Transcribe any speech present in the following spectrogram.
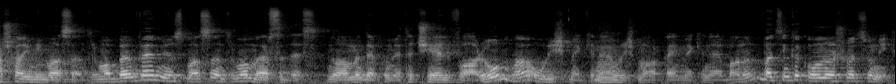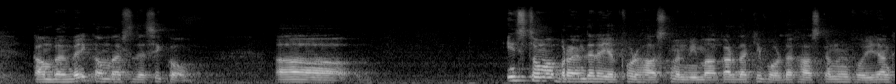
աշխարհի մի մասը ընտրում է BMW, մյուս մասը ընտրում է Mercedes։ Նու ամեն դեպքում եթե չի էլ վարում, հա, ուրիշ մեքենա, ուրիշ մարկայի մեքենա է բանան, բայց ինքը կողմնորոշված ունի կամ BMW-ի կամ Mercedes-ի կողմ։ Ինչ թվում է բրենդերը, երբ որ հասնում են մի մակարդակի, որտեղ հասկանում են, որ իրանք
